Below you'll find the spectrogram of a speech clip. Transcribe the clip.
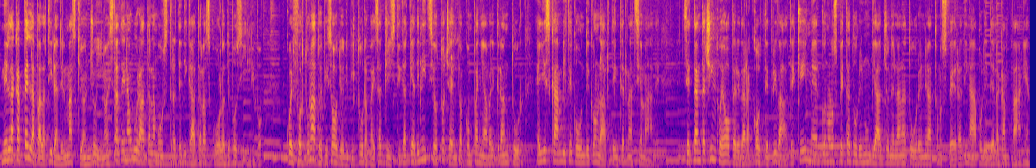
Nella Cappella Palatina del Maschio Angioino è stata inaugurata la mostra dedicata alla scuola di Posillipo, quel fortunato episodio di pittura paesaggistica che ad inizio Ottocento accompagnava il Grand Tour e gli scambi fecondi con l'arte internazionale. 75 opere da raccolte private che immergono lo spettatore in un viaggio nella natura e nell'atmosfera di Napoli e della Campania,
